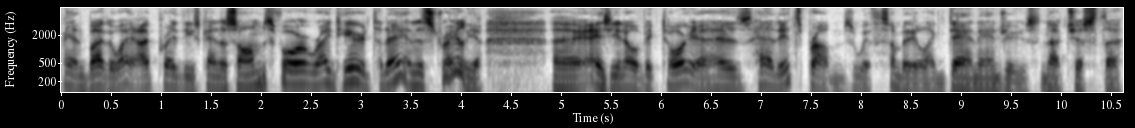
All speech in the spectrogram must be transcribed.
And by the way, I prayed these kind of psalms for right here today in Australia. Uh, as you know, Victoria has had its problems with somebody like Dan Andrews, not just the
